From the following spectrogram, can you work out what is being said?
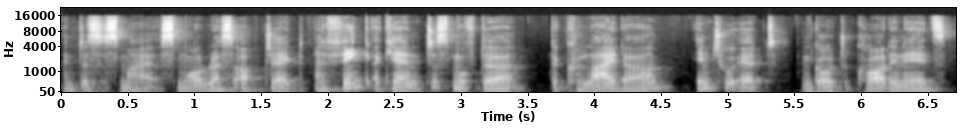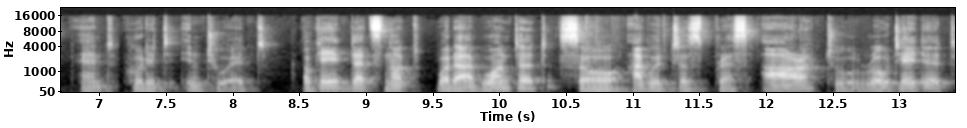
and this is my small res object. I think I can just move the, the collider into it and go to coordinates and put it into it. Okay, that's not what I wanted, so I will just press R to rotate it,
